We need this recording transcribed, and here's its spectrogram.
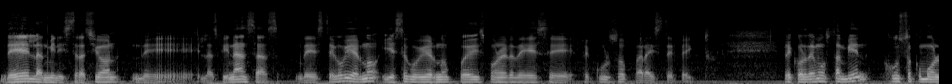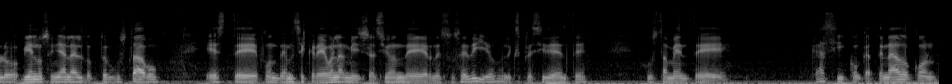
de la administración de las finanzas de este gobierno y este gobierno puede disponer de ese recurso para este efecto. Recordemos también, justo como lo, bien lo señala el doctor Gustavo, este Fondem se creó en la administración de Ernesto Cedillo, el expresidente, justamente casi concatenado con,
